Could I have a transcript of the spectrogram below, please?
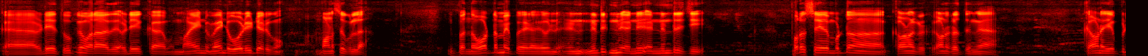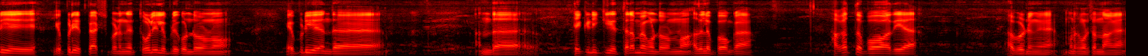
க- அப்படியே தூக்கம் வராது. அப்படியே க மைண்ட் மைண்டு ஓடிக்கிட்டே இருக்கும் மனசுக்குள்ளே. இப்போ அந்த ஓட்டமே இப்போ நின்று நின்று- நின்றுச்சு. புற செயல் மட்டும் கவனம் கவனம் செலுத்துங்க. கவனம் எப்படி எப்படி பேட்ச் பண்ணுங்கள் தொழில் எப்படி கொண்டு வரணும்? எப்படி அந்த அந்த டெக்னிக்கு திறமை கொண்டு வரணும்? அதில் போங்க. அகத்தை போகாதியா? அப்படிங்க மனசு சொன்னாங்க.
